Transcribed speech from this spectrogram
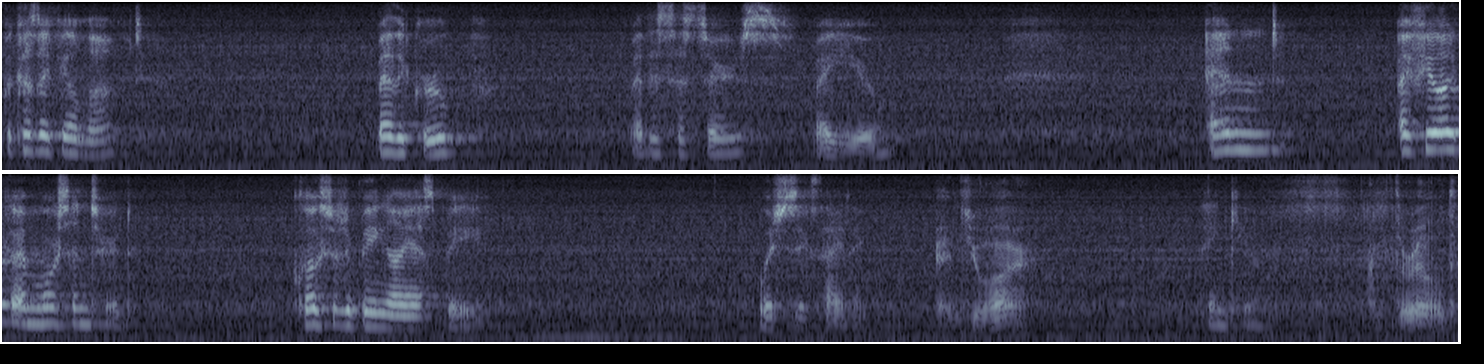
Because I feel loved. By the group, by the sisters, by you. And I feel like I'm more centered, closer to being ISB, which is exciting. And you are. Thank you. I'm thrilled.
